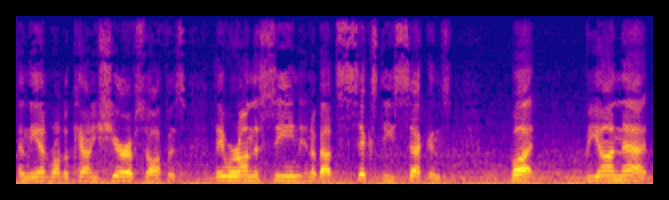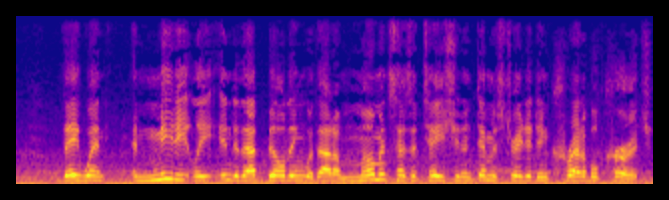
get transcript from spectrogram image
and the Anne Arundel County Sheriff's Office. They were on the scene in about 60 seconds. But beyond that, they went immediately into that building without a moment's hesitation and demonstrated incredible courage.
